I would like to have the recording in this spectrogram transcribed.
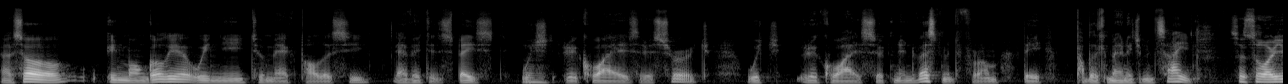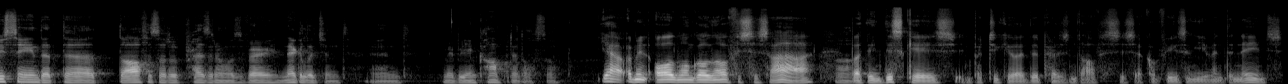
Uh, so in Mongolia, we need to make policy evidence based, which mm. requires research, which requires certain investment from the public management side. So, so are you saying that the, the office of the president was very negligent and maybe incompetent also? Yeah, I mean, all Mongolian offices are, ah. but in this case, in particular, the president offices are confusing even the names.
